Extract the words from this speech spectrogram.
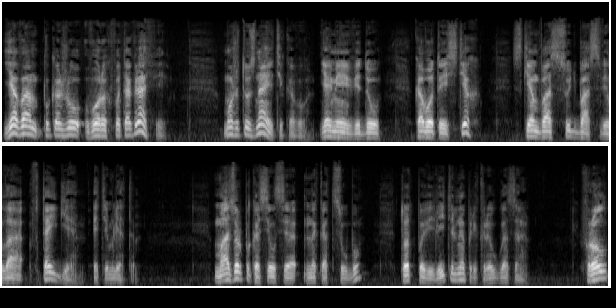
Я вам покажу ворох фотографий. Может, узнаете кого? Я имею в виду кого-то из тех, с кем вас судьба свела в тайге этим летом. Мазур покосился на Кацубу, тот повелительно прикрыл глаза. Фрол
